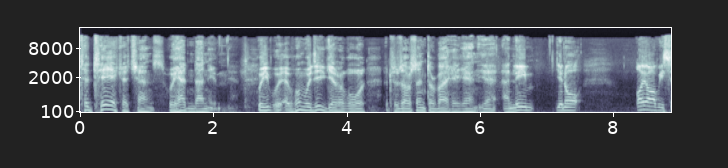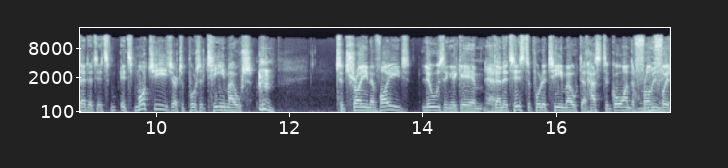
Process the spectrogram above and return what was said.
to take a chance. We hadn't any. him. We, we when we did get a goal, it was our centre back again. Yeah, and Liam, you know, I always said it. It's it's much easier to put a team out to try and avoid losing a game Yeah. than it is to put a team out that has to go on the front foot,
